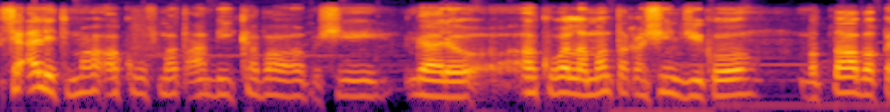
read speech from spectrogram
سألت ما أكو في مطعم بي كباب شيء قالوا أكو والله منطقة شينجيكو بالطابق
